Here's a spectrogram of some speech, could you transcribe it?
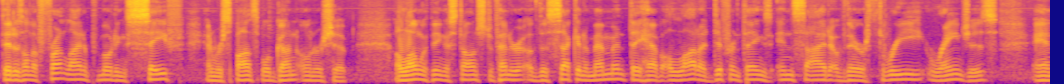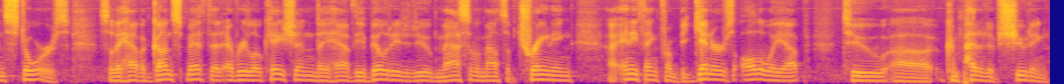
that is on the front line of promoting safe and responsible gun ownership. Along with being a staunch defender of the Second Amendment, they have a lot of different things inside of their three ranges and stores. So they have a gunsmith at every location, they have the ability to do massive amounts of training, uh, anything from beginners all the way up to uh, competitive shooting.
